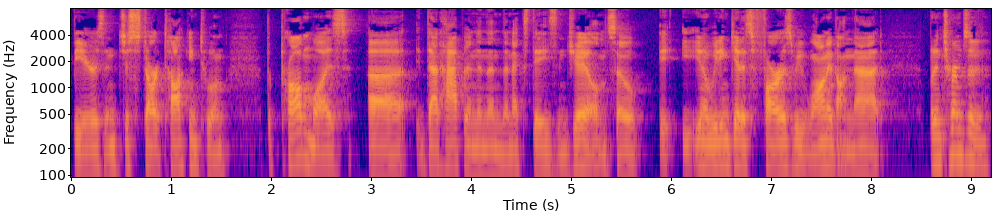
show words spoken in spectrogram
beers, and just start talking to him. The problem was uh, that happened, and then the next day he's in jail. And so, it, you know, we didn't get as far as we wanted on that. But in terms of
